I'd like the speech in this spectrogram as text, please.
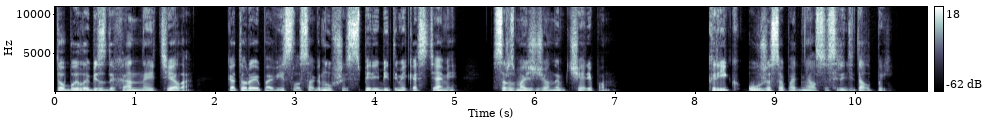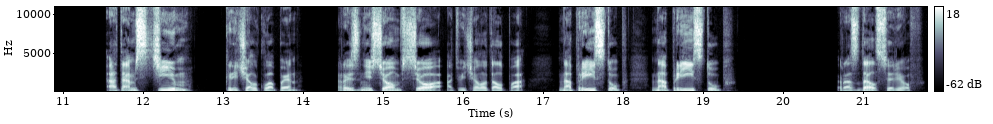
То было бездыханное тело, которая повисла, согнувшись с перебитыми костями, с размозженным черепом. Крик ужаса поднялся среди толпы. «Отомстим!» — кричал Клопен. «Разнесем все!» — отвечала толпа. «На приступ! На приступ!» Раздался рев,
